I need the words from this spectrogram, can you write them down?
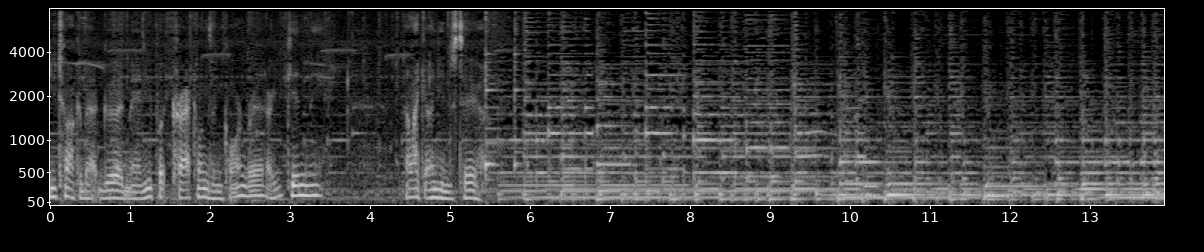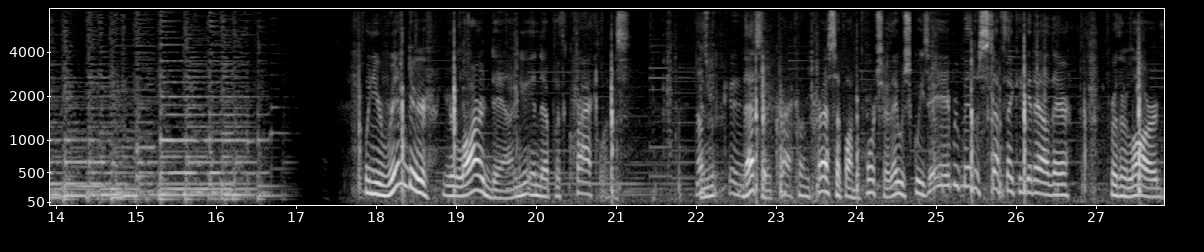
You talk about good, man. You put cracklings in cornbread? Are you kidding me? I like onions too. When you render your lard down, you end up with cracklings. Those And are good. That's a crackling press up on the porch there. They would squeeze every bit of stuff they could get out of there for their lard.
